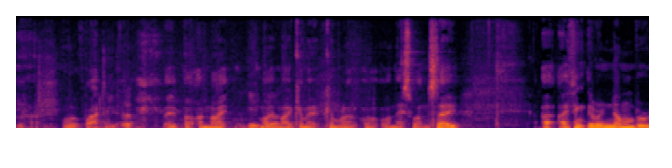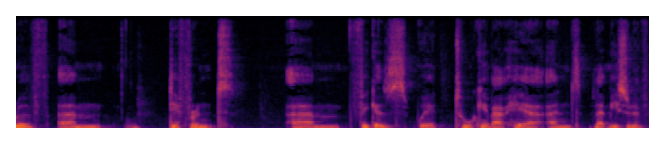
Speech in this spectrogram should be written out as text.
Yeah. Well, uh, I, I, might okay, might, might come, out, come around on, on this one. So, I, I think there are a number of um, different um, figures we're talking about here, and let me sort of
